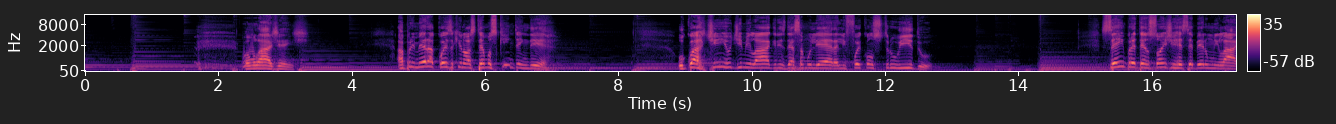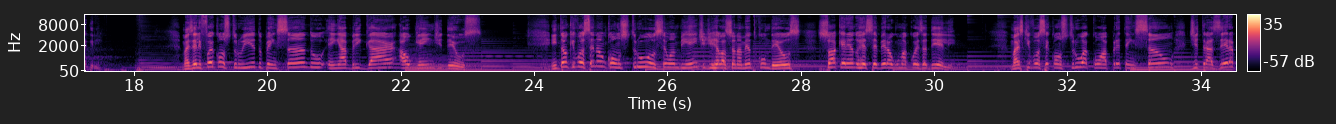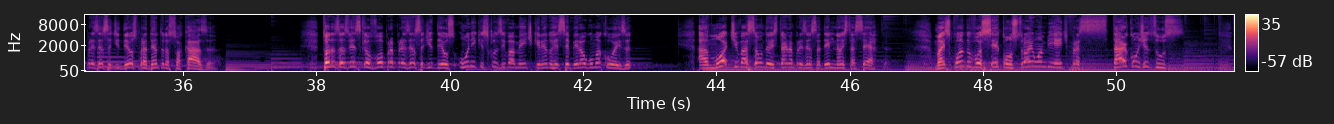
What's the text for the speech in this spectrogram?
Vamos lá, gente. A primeira coisa que nós temos que entender o quartinho de milagres dessa mulher, ele foi construído sem pretensões de receber um milagre. Mas ele foi construído pensando em abrigar alguém de Deus. Então que você não construa o seu ambiente de relacionamento com Deus só querendo receber alguma coisa dele, mas que você construa com a pretensão de trazer a presença de Deus para dentro da sua casa. Todas as vezes que eu vou para a presença de Deus, única e exclusivamente querendo receber alguma coisa, a motivação de eu estar na presença dele não está certa. Mas quando você constrói um ambiente para estar com Jesus,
